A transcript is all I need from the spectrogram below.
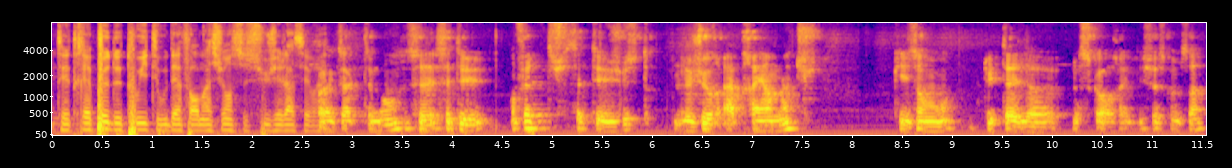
t'es très peu de tweets ou d'informations à ce sujet-là, c'est vrai. exactement. C'était, en fait, c'était juste le jour après un match qu'ils ont tweeté le, le score et des choses comme ça.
